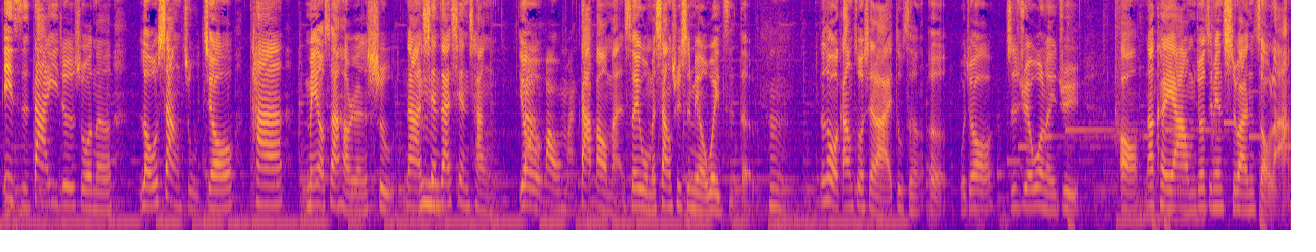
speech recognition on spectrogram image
意思大意就是说呢。楼上主揪他没有算好人数，那现在现场又大爆满，大爆满，所以我们上去是没有位置的。嗯，那时候我刚坐下来，肚子很饿，我就直觉问了一句：“哦，那可以啊，我们就这边吃完就走啦。”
